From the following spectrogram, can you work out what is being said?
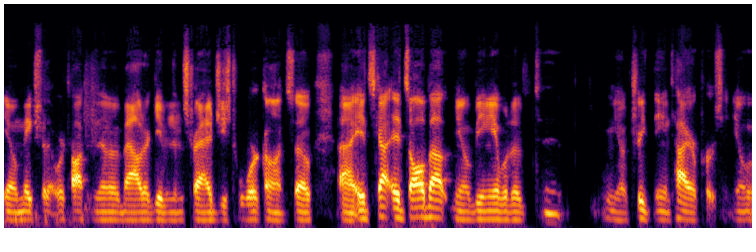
you know make sure that we're talking to them about or giving them strategies to work on so uh, it's got it's all about you know being able to, to you know treat the entire person you know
